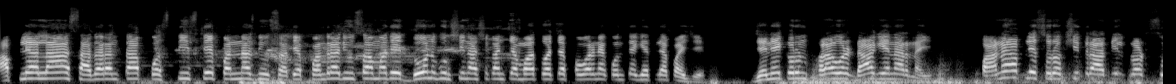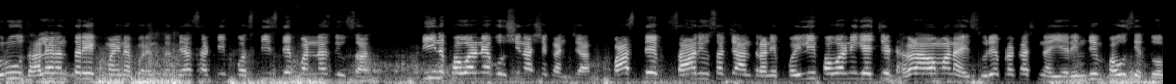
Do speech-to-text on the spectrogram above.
आपल्याला साधारणतः पस्तीस ते पन्नास दिवसात या पंधरा दिवसामध्ये दोन बुरशीनाशकांच्या महत्त्वाच्या फवारण्या कोणत्या घेतल्या पाहिजे? जेणेकरून फळावर डाग येणार नाही. पानं आपले सुरक्षित राहतील. प्लॉट सुरू झाल्यानंतर एक महिन्यापर्यंत त्यासाठी पस्तीस ते पन्नास दिवसात तीन फवारण्या बुरशीनाशकांच्या. पाच ते सहा दिवसाच्या अंतराने पहिली फवारणी घ्यायची. ढगाळ हवामान आहे. सूर्यप्रकाश नाहीये. रिमझिम पाऊस येतो.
